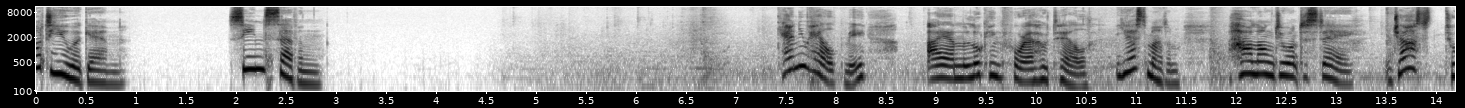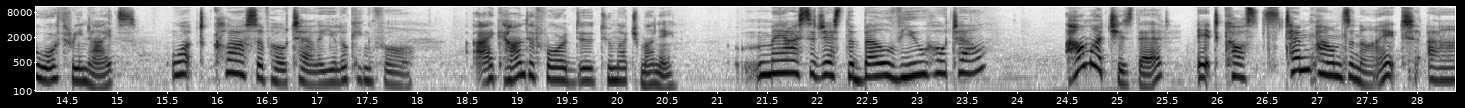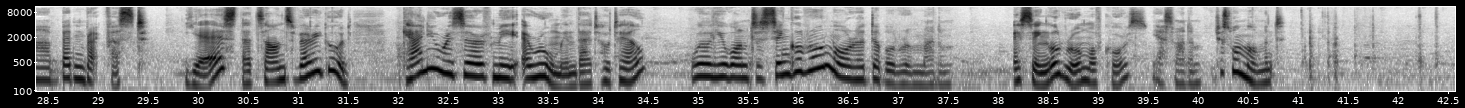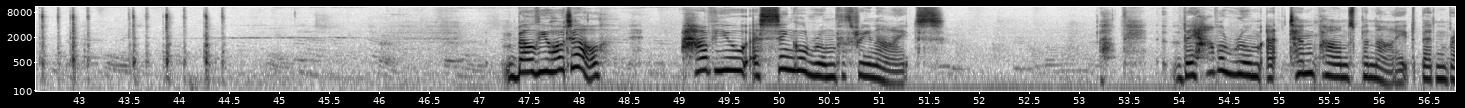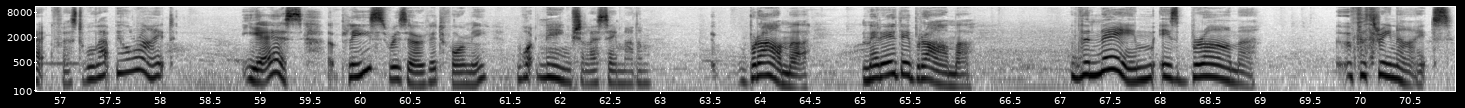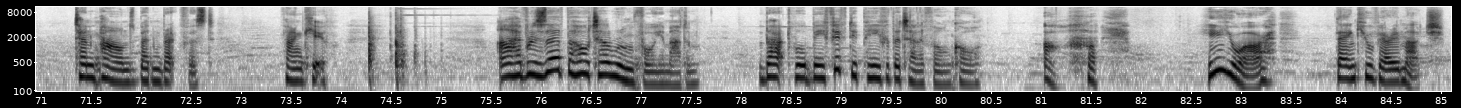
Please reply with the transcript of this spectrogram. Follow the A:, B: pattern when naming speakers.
A: Not you again. Scene 7.
B: Can you help me? I am looking for a hotel.
A: Yes, madam. How long do you want to stay?
B: Just two or three nights.
A: What class of hotel are you looking for?
B: I can't afford uh, too much money.
A: May I suggest the Bellevue Hotel?
B: How much is that?
A: It costs £10 a night, uh, bed and breakfast.
B: Yes, that sounds very good. Can you reserve me a room in that hotel?
A: Will you want a single room or a double room, madam?
B: A single room, of course.
A: Yes, madam. Just one moment. Bellevue Hotel? Have you a single room for three nights? They have a room at £10 per night, bed and breakfast. Will that be all right?
B: Yes, please reserve it for me.
A: What name shall I say, madam?
B: Brahma. Merede Brahma.
A: The name is Brahma. For three nights. £10 bed and breakfast. Thank you. I have reserved the hotel room for you, madam. That will be 50p for the telephone call. Ah.
B: Here you are. Thank you very much.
